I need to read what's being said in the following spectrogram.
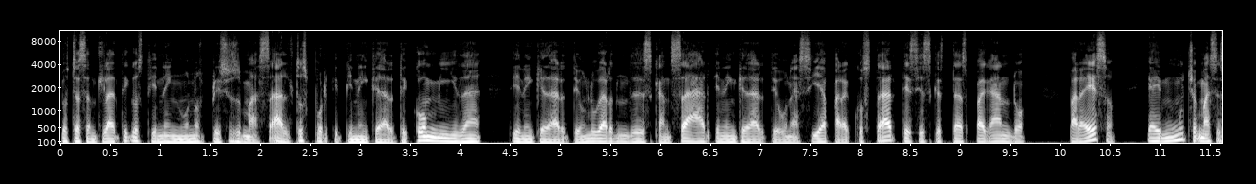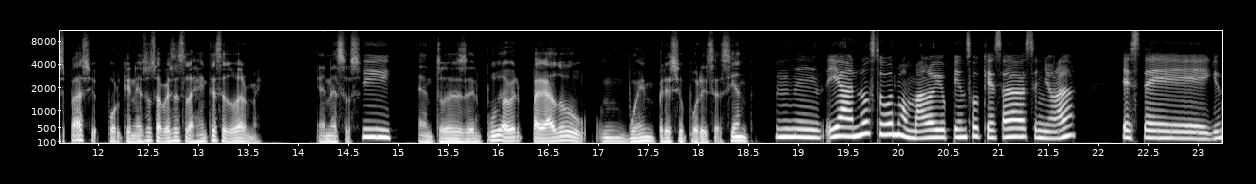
Los transatlánticos tienen unos precios más altos porque tienen que darte comida, tienen que darte un lugar donde descansar, tienen que darte una silla para acostarte si es que estás pagando para eso. Y hay mucho más espacio porque en esos a veces la gente se duerme. En esos. sí. Entonces él pudo haber pagado un buen precio por ese asiento. Ya no estuvo malo. Yo pienso que esa señora, este,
